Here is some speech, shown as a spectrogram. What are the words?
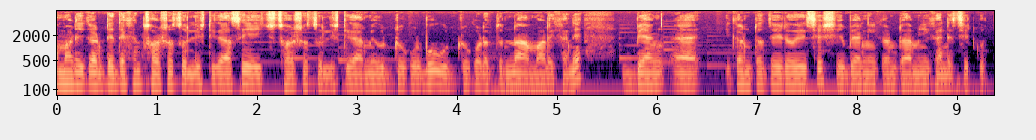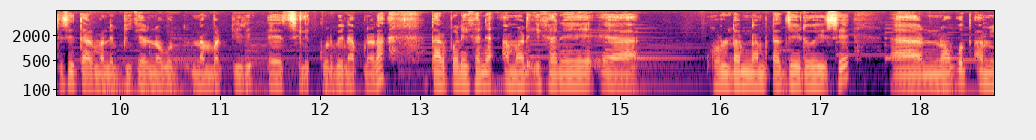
আমার অ্যাকাউন্টে দেখেন ছয়শো চল্লিশ টাকা আছে, এই ছয়শো চল্লিশ টাকা আমি উইথড্র করব। উইথড্র করার জন্য আমার এখানে ব্যাঙ্ক অ্যাকাউন্টটা যে রয়েছে, সেই ব্যাঙ্ক অ্যাকাউন্টটা আমি এখানে সেট করতেছি। তার মানে বিকাশ নগদ নাম্বারটি সিলেক্ট করবেন আপনারা। তারপর এখানে আমার এখানে হোল্ডার নামটা যে রয়েছে নগদ, আমি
